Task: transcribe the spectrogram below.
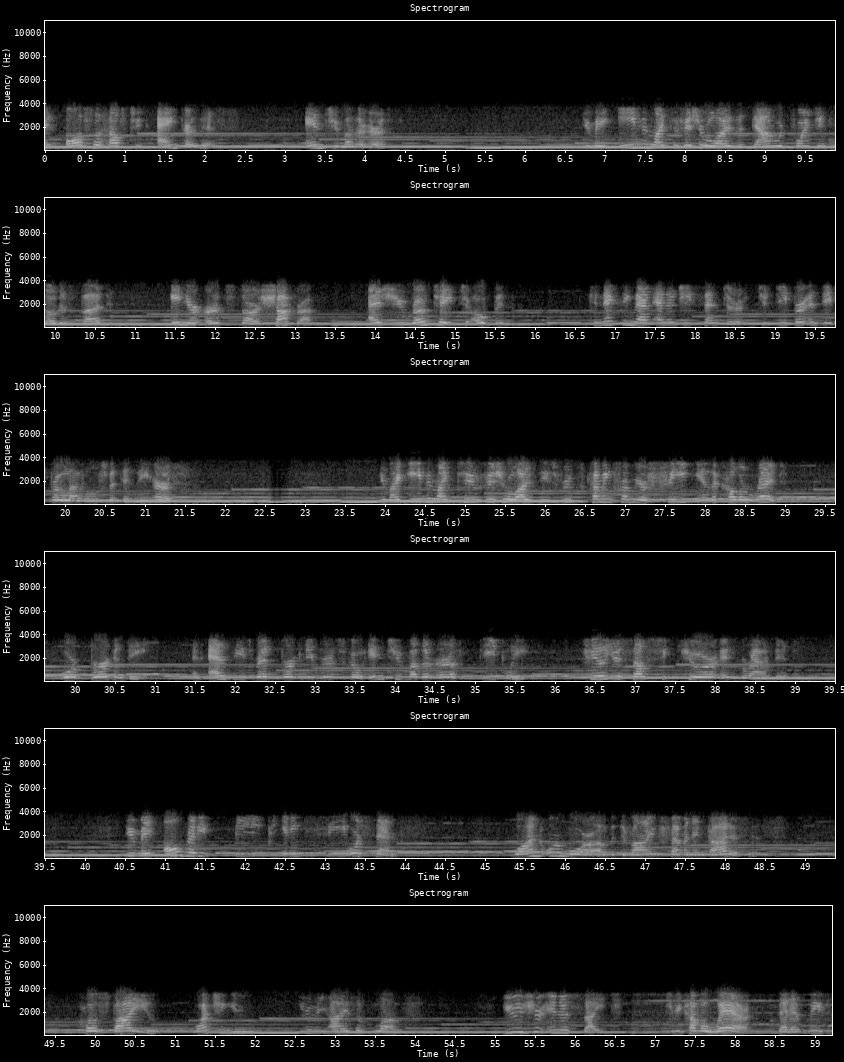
and also helps to anchor this into Mother Earth. You may even like to visualize a downward pointing lotus bud in your Earth Star chakra as you rotate to open, connecting that energy center to deeper and deeper levels within the Earth. You might even like to visualize these roots coming from your feet in the color red or burgundy. And as these red burgundy roots go into Mother Earth deeply, Feel yourself secure and grounded. You may already be beginning to see or sense one or more of the divine feminine goddesses close by you, watching you through the eyes of love. Use your inner sight to become aware that at least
